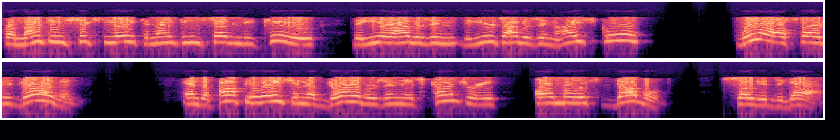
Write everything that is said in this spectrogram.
From 1968 to 1972, the year I was in, the years I was in high school, we all started driving and the population of drivers in this country almost doubled. So did the gas.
